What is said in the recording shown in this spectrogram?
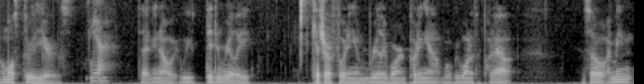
almost three years. yeah that you know we didn't really catch our footing and really weren't putting out what we wanted to put out. And so I mean,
